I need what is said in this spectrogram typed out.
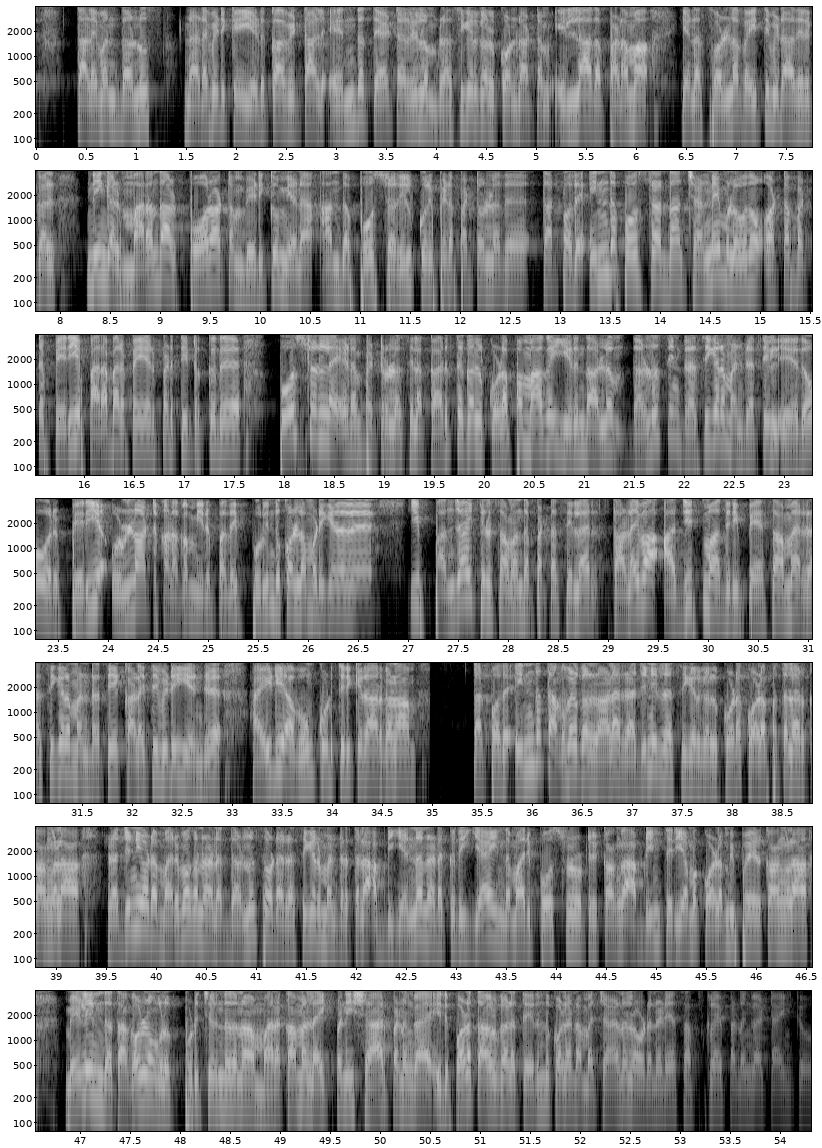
தலைவன் தனுஷ் நடவடிக்கை எடுக்காவிட்டால் எந்த தேட்டரிலும் ரசிகர்கள் கொண்டாட்டம் இல்லாத படமா என சொல்ல வைத்து விடாதீர்கள். நீங்கள் மறந்தால் போராட்டம் வெடிக்கும் என அந்த போஸ்டரில் குறிப்பிடப்பட்டுள்ளது. தற்போது இந்த போஸ்டர் தான் சென்னை முழுவதும் ஒட்டப்பட்டு பெரிய பரபரப்பை ஏற்படுத்திட்டு இருக்குது போஸ்டரில் இடம்பெற்றுள்ள சில கருத்துக்கள் குழப்பமாக இருந்தாலும் தனுஷின் ரசிகர் மன்றத்தில் ஏதோ ஒரு பெரிய உள்நாட்டு கழகம் இருப்பதை புரிந்து கொள்ள முடிகிறது. இப்பஞ்சாயத்தில் சம்பந்தப்பட்ட சிலர் தலைவா அஜித் மாதிரி பேசாம ரசிகர் மன்றத்தையே கலைத்துவிடு என்று ஐடியாவும் கொடுத்திருக்கிறார்களாம். தற்போது இந்த தகவல்கள்னால ரஜினி ரசிகர்கள் கூட குழப்பத்தில் இருக்காங்களா? ரஜினியோட மருமகனான தனுஷோட ரசிகர் மன்றத்தில் அப்படி என்ன நடக்குது? ஏன் இந்த மாதிரி போஸ்டர் ஓட்டிருக்காங்க அப்படின்னு தெரியாமல் குழம்பி போயிருக்காங்களா? மேலும் இந்த தகவல் உங்களுக்கு பிடிச்சிருந்ததுன்னா மறக்காமல் லைக் பண்ணி ஷேர் பண்ணுங்கள் இது போல் தகவல்களை தெரிந்து கொள்ள நம்ம சேனலை உடனடியாக சப்ஸ்கிரைப் பண்ணுங்கள் தேங்க்யூ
